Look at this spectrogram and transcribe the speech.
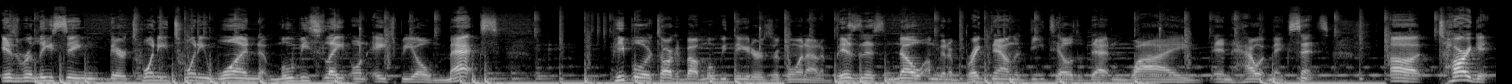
is releasing their 2021 movie slate on HBO Max people are talking about movie theaters are going out of business. No, I'm going to break down the details of that and why and how it makes sense. Uh, Target,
